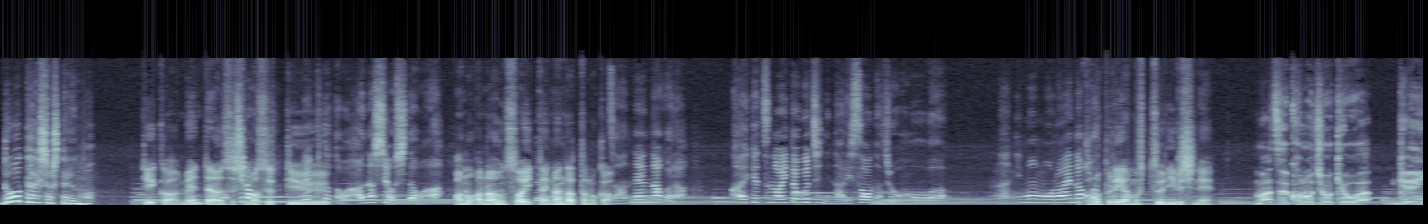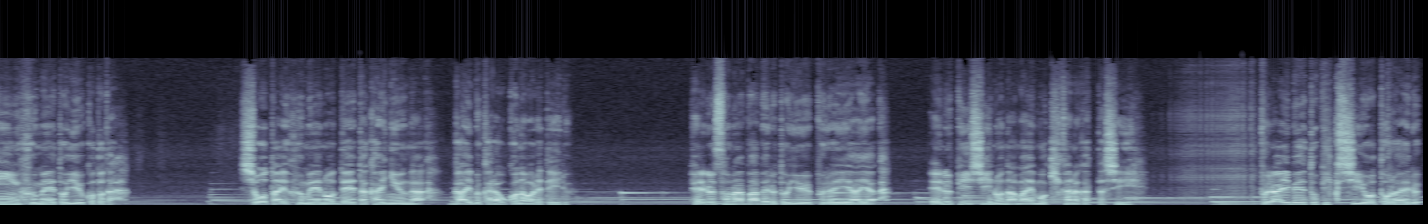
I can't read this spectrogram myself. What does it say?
どう対処してるの？っていうかメンテナンスしますっていうあのアナウンスは一体何だったのか？残念ながら解決の糸口になりそうな情報は何ももらえなかった。このプレイヤーも普通にいるしね。まずこの状況は原因不明ということだ。正体不明のデータ介入が外部から行われている。ペルソナバベルというプレイヤーや NPC の名前も聞かなかったしプライベートピクシーを捉える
